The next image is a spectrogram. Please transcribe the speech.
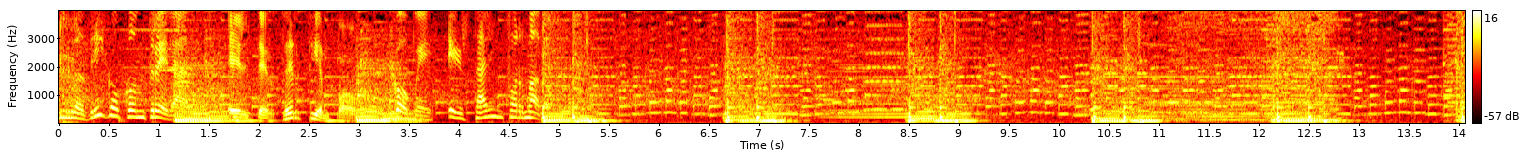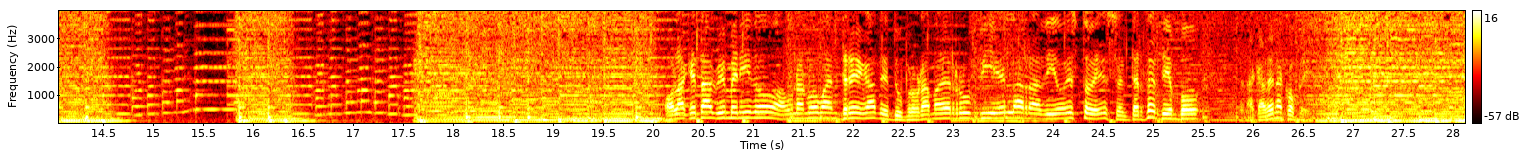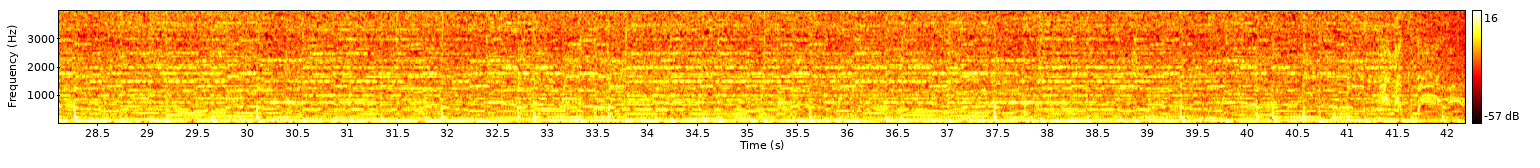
Rodrigo Contreras. El tercer tiempo. Cope, estar informado. Hola, ¿qué tal? Bienvenido a una nueva entrega de tu programa de rugby en la radio. Esto es el tercer tiempo de la cadena Cope.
